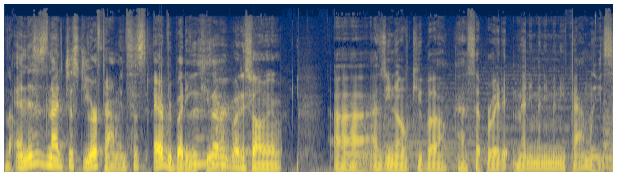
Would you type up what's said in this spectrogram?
No. And this is not just your family. This is everybody This in is Cuba. everybody's family. Uh, as you know, Cuba has separated many, many, many families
